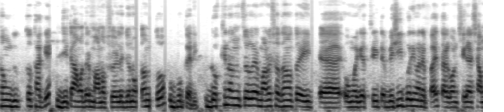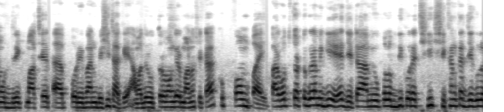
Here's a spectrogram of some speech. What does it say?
সংযুক্ত থাকে, যেটা আমাদের মানব শরীরের জন্য অত্যন্ত উপকারী। দক্ষিণ অঞ্চলের মানুষ সাধারণত এই ওমেগা থ্রিটা বেশি পরিমাণে পায়, তার কারণ সেখানে সামুদ্রিক মাছের পরিমাণ বেশি থাকে। আমাদের উত্তরবঙ্গের মানুষ এটা খুব কম পায়। পার্বত্য চট্টগ্রামে গিয়ে যেটা আমি উপলব্ধি করেছি, সেখানকার যেগুলো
